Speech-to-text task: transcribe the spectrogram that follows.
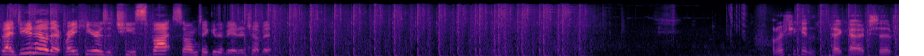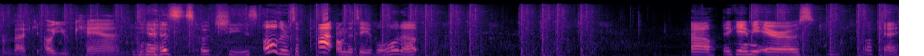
But I do know that right here is a cheese spot, so I'm taking advantage of it. I wonder if you can pickaxe it from back. Oh, you can. Yeah, it's so cheese. Oh, there's a pot on the table. Hold up. Oh, it gave me arrows. Okay.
